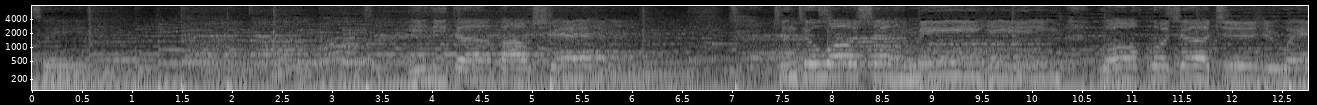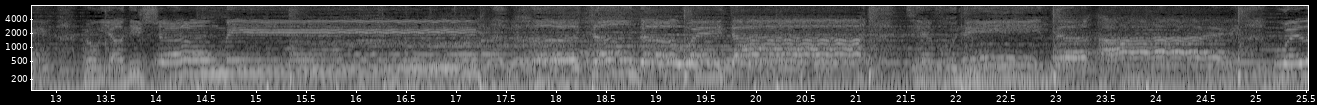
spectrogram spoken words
罪。以你的宝血拯救我生命，我活着只为荣耀你生命。何等的伟大，天赋你的爱，为了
